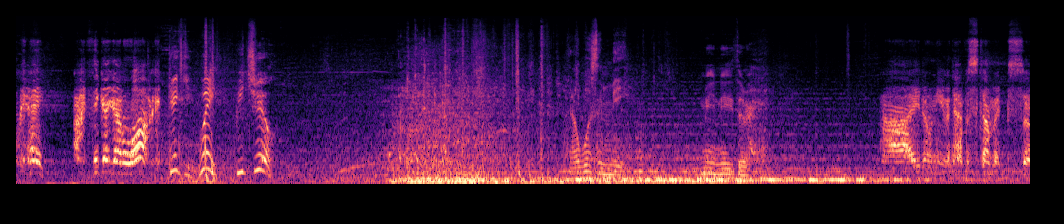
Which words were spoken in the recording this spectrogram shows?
Okay, I think I got a lock. Ganke, wait! Be chill! That wasn't me. Me neither. I don't even have a stomach, so.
